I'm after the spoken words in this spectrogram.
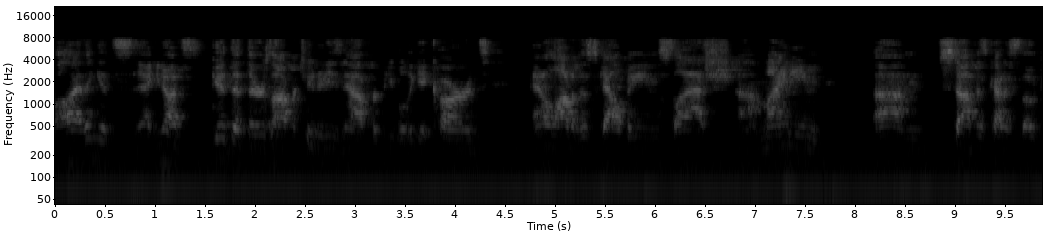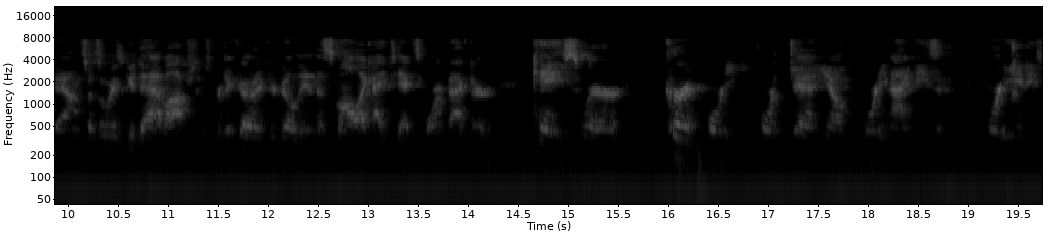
Well, I think it's you know it's good that there's opportunities now for people to get cards, and a lot of the scalping slash uh, mining um, stuff has kind of slowed down. So it's always good to have options, particularly if you're building in a small like ITX form factor case where current 40 fourth gen, you know, 4090s and 4080s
